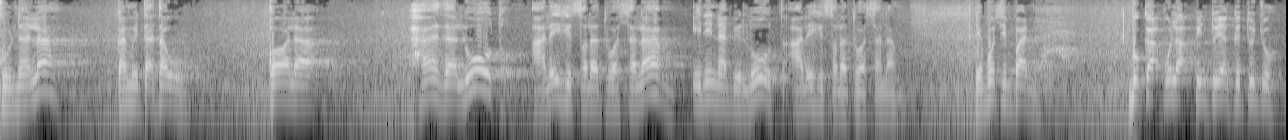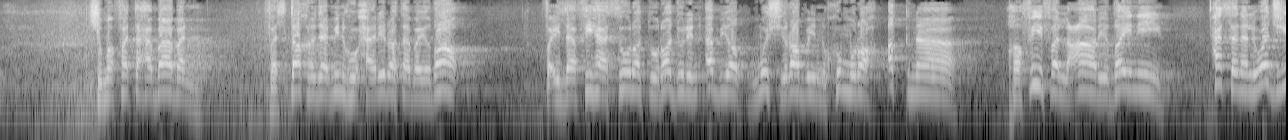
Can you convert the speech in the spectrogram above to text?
Kunalah kami tak tahu. Qala hadza Lut alaihi salatu wassalam. Ini Nabi Lut alaihi salatu wassalam. Dia pun simpan. Buka pula pintu yang ketujuh. Suma fataha baban fastakhraja minhu harirata bayda. Idza fiha suratu rajulin abyad mushrabin khumrah aqna خفيف العارضين حسن الوجه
